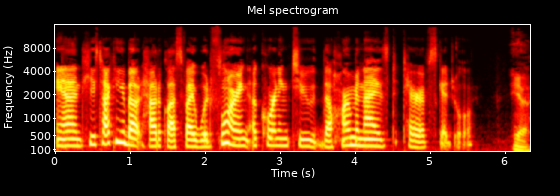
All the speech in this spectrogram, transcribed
and he's talking about how to classify wood flooring according to the harmonized tariff schedule. Yeah.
